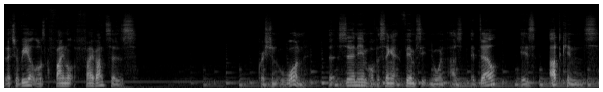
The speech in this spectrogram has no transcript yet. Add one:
let's reveal those final five answers. Question 1. The surname of the singer famously known as Adele is Adkins.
